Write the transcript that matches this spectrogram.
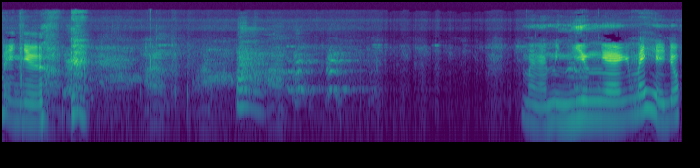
này nhờ. Mà lại mình nghiêng ngang cái mấy hệ chốc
